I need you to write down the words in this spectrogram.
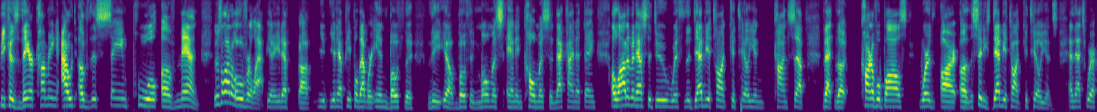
because they're coming out of this same pool of men. There's a lot of overlap. You know, you'd have uh, you'd, you'd, have people that were in both the the you know both in Momus and in Comus and that kind of thing. A lot of it has to do with the debutante cotillion concept that the carnival balls where are uh, the city's debutante cotillions, and that's where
